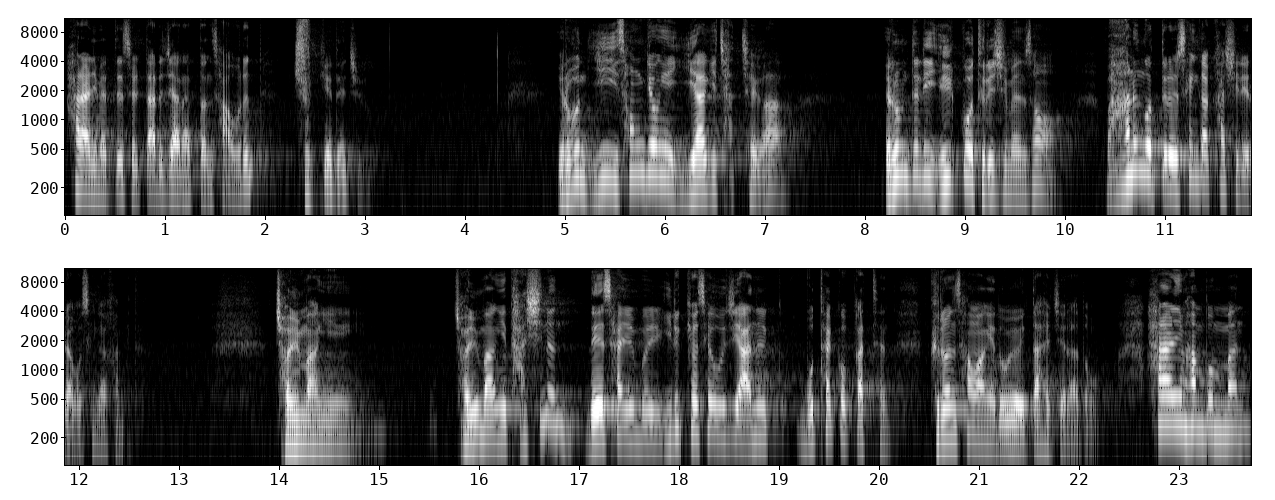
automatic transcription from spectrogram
하나님의 뜻을 따르지 않았던 사울은 죽게 되죠. 여러분 이 성경의 이야기 자체가 여러분들이 읽고 들으시면서 많은 것들을 생각하시리라고 생각합니다. 절망이 절망이 다시는 내 삶을 일으켜 세우지 않을 못할 것 같은 그런 상황에 놓여 있다 할지라도 하나님 한 분만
